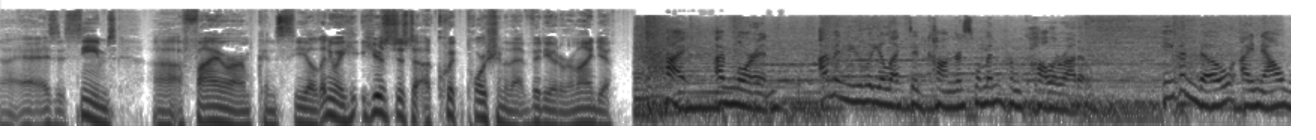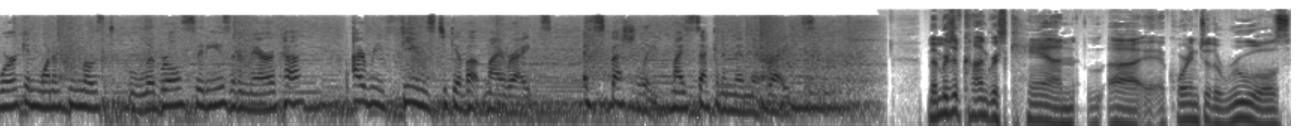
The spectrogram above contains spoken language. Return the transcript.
uh, as it seems, a firearm concealed. Anyway, here's just a, a quick portion of that video to remind you. Hi, I'm Lauren. I'm a newly elected congresswoman from Colorado. Even though I now work in one of the most liberal cities in America, I refuse to give up my rights, especially my Second Amendment rights members of Congress can, uh, according to the rules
